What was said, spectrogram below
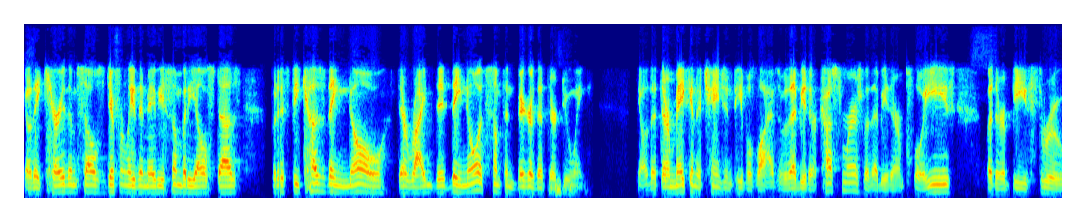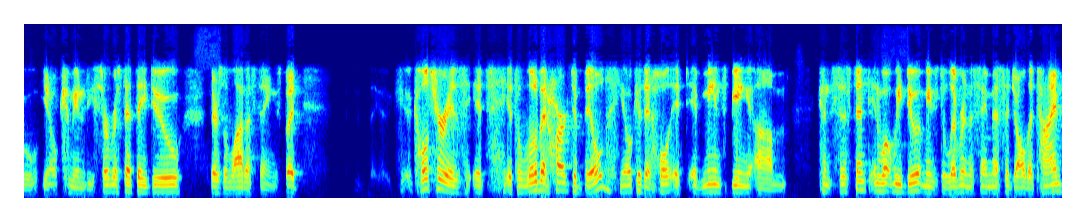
You know, they carry themselves differently than maybe somebody else does but it's because they know they're right. They, know it's something bigger that they're doing. You know that they're making a change in people's lives, whether that be their customers, whether that be their employees, whether it be through you know community service that they do. There's a lot of things, but culture is it's it's a little bit hard to build, you know, because it whole it, it means being um, consistent in what we do. It means delivering the same message all the time,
